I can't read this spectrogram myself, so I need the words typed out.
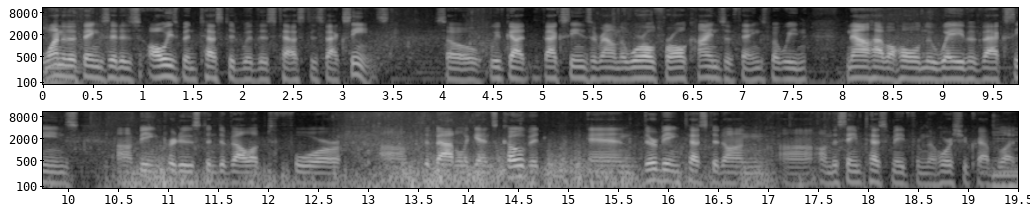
One of the things that has always been tested with this test is vaccines. So we've got vaccines around the world for all kinds of things, but we now have a whole new wave of vaccines uh, being produced and developed for um, the battle against COVID, and they're being tested on, uh, on the same test made from the horseshoe crab blood.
